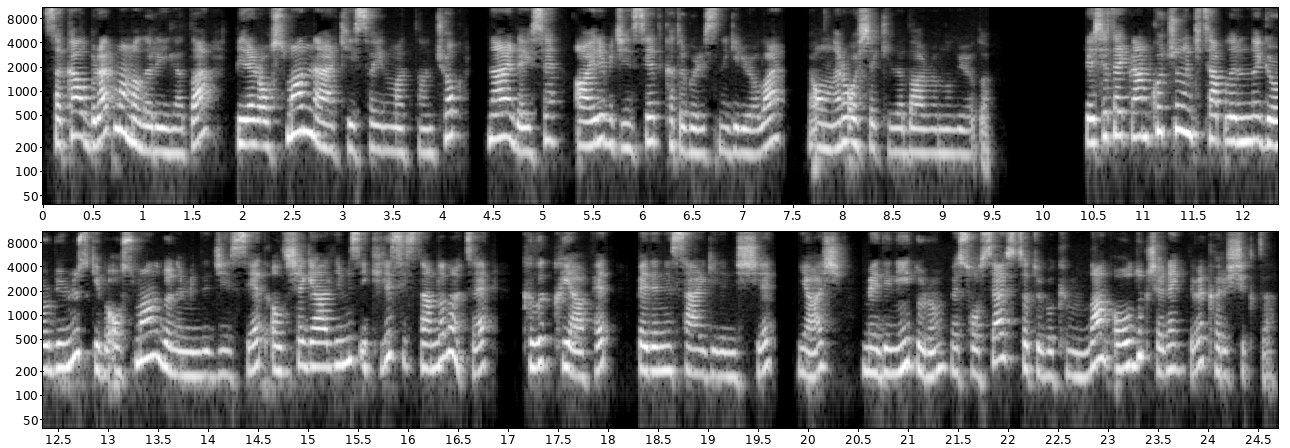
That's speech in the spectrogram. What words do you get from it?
sakal bırakmamalarıyla da birer Osmanlı erkeği sayılmaktan çok neredeyse ayrı bir cinsiyet kategorisine giriyorlar ve onlara o şekilde davranılıyordu. Reşet Ekrem Koçu'nun kitaplarında gördüğümüz gibi Osmanlı döneminde cinsiyet alışa geldiğimiz ikili sistemden öte kılık kıyafet, bedenin sergilenişi, yaş, medeni durum ve sosyal statü bakımından oldukça renkli ve karışıktı.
